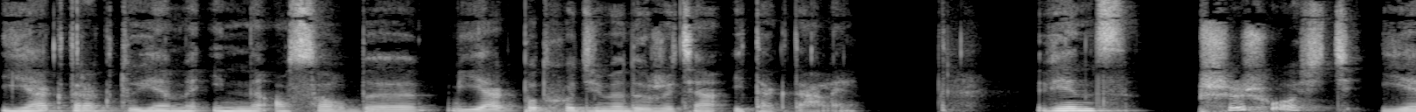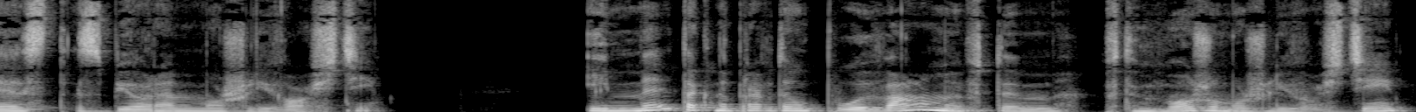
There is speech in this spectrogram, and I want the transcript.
jak traktujemy inne osoby, jak podchodzimy do życia i tak dalej. Więc przyszłość jest zbiorem możliwości. I my tak naprawdę pływamy w tym, w tym morzu możliwości,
